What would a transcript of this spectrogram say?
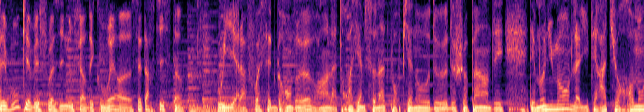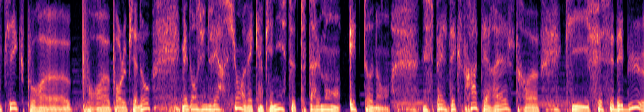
C'est vous qui avez choisi de nous faire découvrir euh, cet artiste. Oui, à la fois cette grande œuvre, hein, la troisième sonate pour piano de, de Chopin, des, des, monuments de la littérature romantique pour euh, pour euh, pour le piano, mais dans une version avec un pianiste totalement étonnant, une espèce d'extraterrestre euh, qui fait ses débuts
